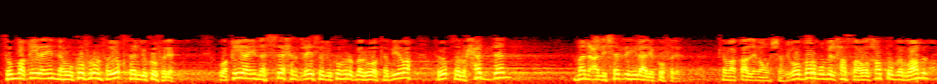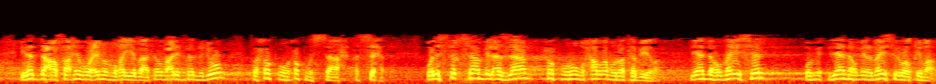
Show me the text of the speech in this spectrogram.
ثم قيل إنه كفر فيقتل لكفره. وقيل إن السحر ليس بكفر بل هو كبيرة فيقتل حدا منعا لشره لا لكفره كما قال الإمام الشافعي. والضرب بالحصى والخط بالرمل إذا ادعى صاحبه علم المغيبات أو معرفة النجوم فحكمه حكم الساح السحر. والاستقسام بالأزلام حكمه محرم وكبيرة لأنه ميسر لأنه من الميسر والقمار.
